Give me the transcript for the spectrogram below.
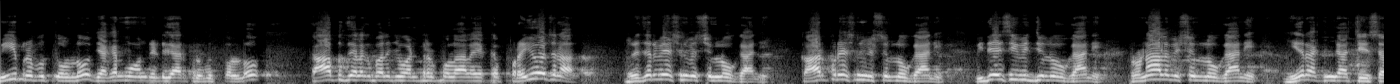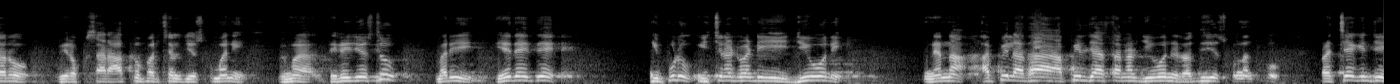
మీ ప్రభుత్వంలో జగన్మోహన్ రెడ్డి గారి ప్రభుత్వంలో కాపు తెలగ బలిజ ఒంటరి కులాల యొక్క ప్రయోజనాలు రిజర్వేషన్ విషయంలో కానీ కార్పొరేషన్ విషయంలో కానీ విదేశీ విద్యలో కానీ రుణాల విషయంలో కానీ ఏ రకంగా చేశారో మీరు ఒకసారి ఆత్మపరిశీలన చేసుకోమని మిమ్మ తెలియజేస్తూ మరి ఏదైతే ఇప్పుడు ఇచ్చినటువంటి ఈ జీవోని నిన్న అప్పీల్ అధా అప్పీల్ చేస్తానని జీవోని రద్దు చేసుకున్నందుకు ప్రత్యేకించి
